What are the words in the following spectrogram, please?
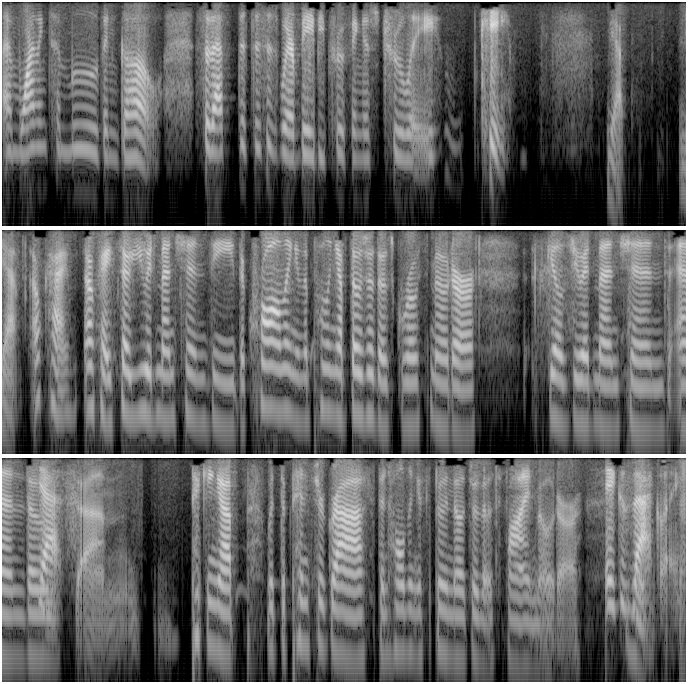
and wanting to move and go. So that's that. This is where baby proofing is truly key. Yep. Yeah. Okay. Okay. So you had mentioned the the crawling and the pulling up. Those are those gross motor skills you had mentioned, and those Yes. um, picking up with the pincer grasp and holding a spoon. Those are those fine motor. Exactly.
